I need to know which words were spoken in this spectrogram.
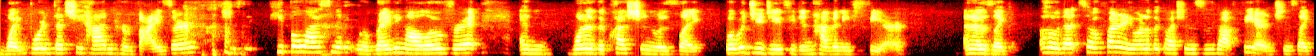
whiteboard that she had in her visor. She's like, people last night were writing all over it. And one of the question was like, what would you do if you didn't have any fear? And I was like, oh, that's so funny. One of the questions is about fear. And she's like,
